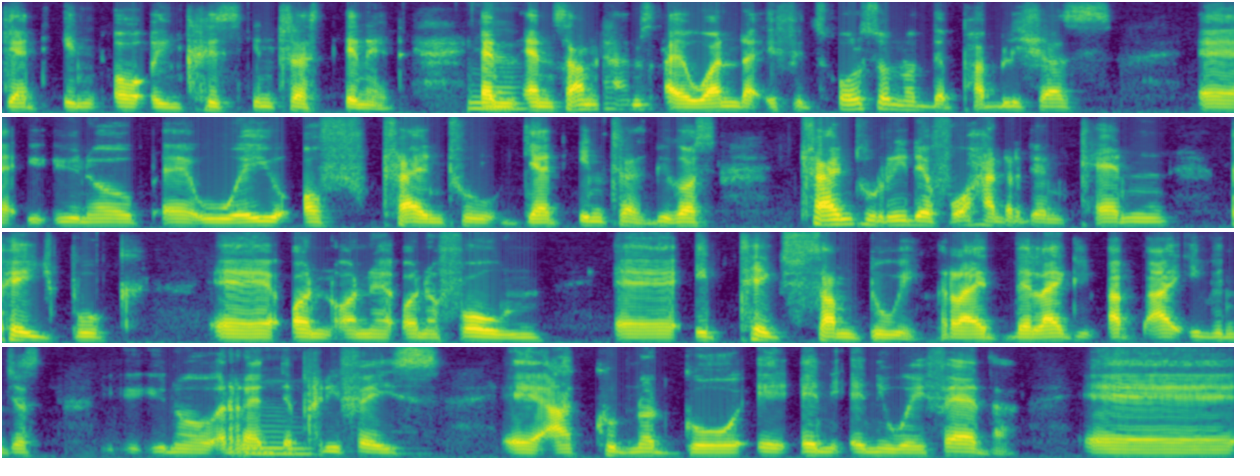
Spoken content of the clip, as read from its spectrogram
get in or increase interest in it. Yeah. And and sometimes I wonder if it's also not the publishers, uh, you know, uh, way of trying to get interest because trying to read a 410 page book uh, on on a, on a phone, uh, it takes some doing, right? The like I, I even just you know read mm. the preface. Uh, I could not go any any way further. Uh,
